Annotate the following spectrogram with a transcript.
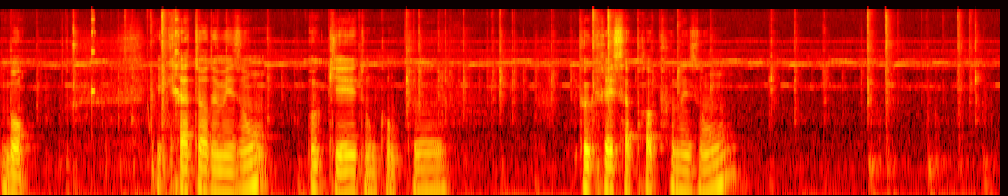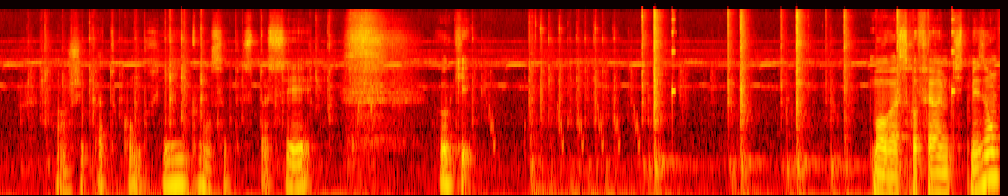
Bon. Les créateurs de maison. Ok, donc on peut, on peut créer sa propre maison. Alors j'ai pas tout compris. Comment ça peut se passer? Ok. Bon, on va se refaire une petite maison.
